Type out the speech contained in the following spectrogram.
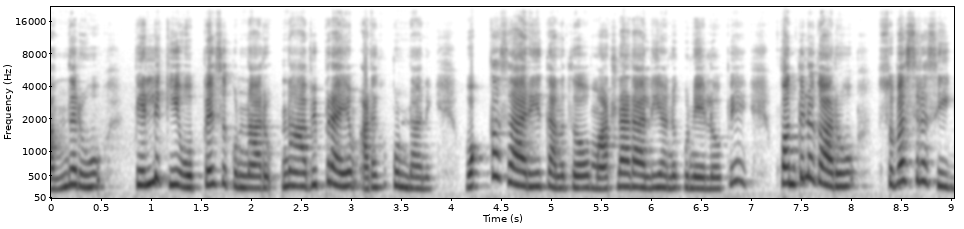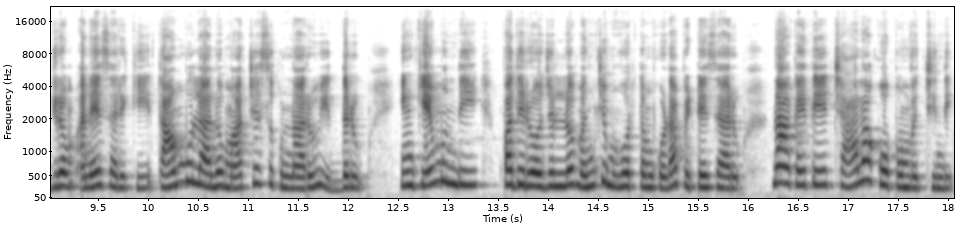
అందరూ పెళ్ళికి ఒప్పేసుకున్నారు నా అభిప్రాయం అడగకుండానే. ఒక్కసారి తనతో మాట్లాడాలి అనుకునేలోపే పంతులు గారు శుభశ్ర శీఘ్రం అనేసరికి తాంబూలాలు మార్చేసుకున్నారు ఇద్దరు. ఇంకేముంది? పది రోజుల్లో మంచి ముహూర్తం కూడా పెట్టేశారు. నాకైతే చాలా కోపం వచ్చింది.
